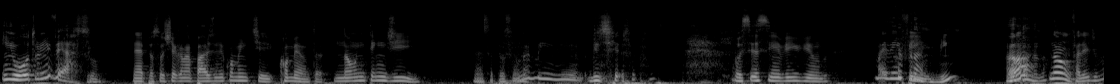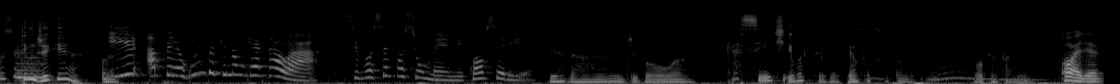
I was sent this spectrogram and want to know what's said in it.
em outro universo. Né? A pessoa chega na página e comente- comenta: Não entendi. Essa pessoa não é bem-vinda. Mentira. Você sim é bem-vindo. Mas Foi pra enfim. mim? Hã? Não. Não, falei de você. Entendi que. E a pergunta que não quer calar. Se você fosse um meme, qual seria? Verdade, boa. Cacete. E você? Pensa a sua também. Eu vou pensar a minha. Olha,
